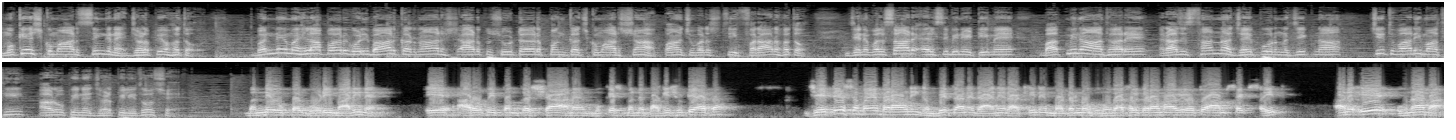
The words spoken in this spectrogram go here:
મુકેશ કુમાર સિંઘને ઝડપ્યો હતો. બંને મહિલા પર ગોળીબાર કરનાર શાર્પ શૂટર પંકજ કુમાર શાહ પાંચ વર્ષથી ફરાર હતો, જેને વલસાડ એલસીબીની ટીમે બાતમીના આધારે રાજસ્થાનના જયપુર નજીકના ચિતવારીમાંથી આરોપીને ઝડપી લીધો છે. બંને ઉપર ગોળી મારીને એ આરોપી પંકજ શાહ અને મુકેશ બંને ભાગી છૂટ્યા હતા. જે તે સમયે બનાવની ગંભીરતાને ધ્યાને રાખીને મર્ડરનો ગુનો દાખલ કરવામાં આવ્યો હતો, આર્મ્સ એક્ટ સહિત. અને એ ગુનામાં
